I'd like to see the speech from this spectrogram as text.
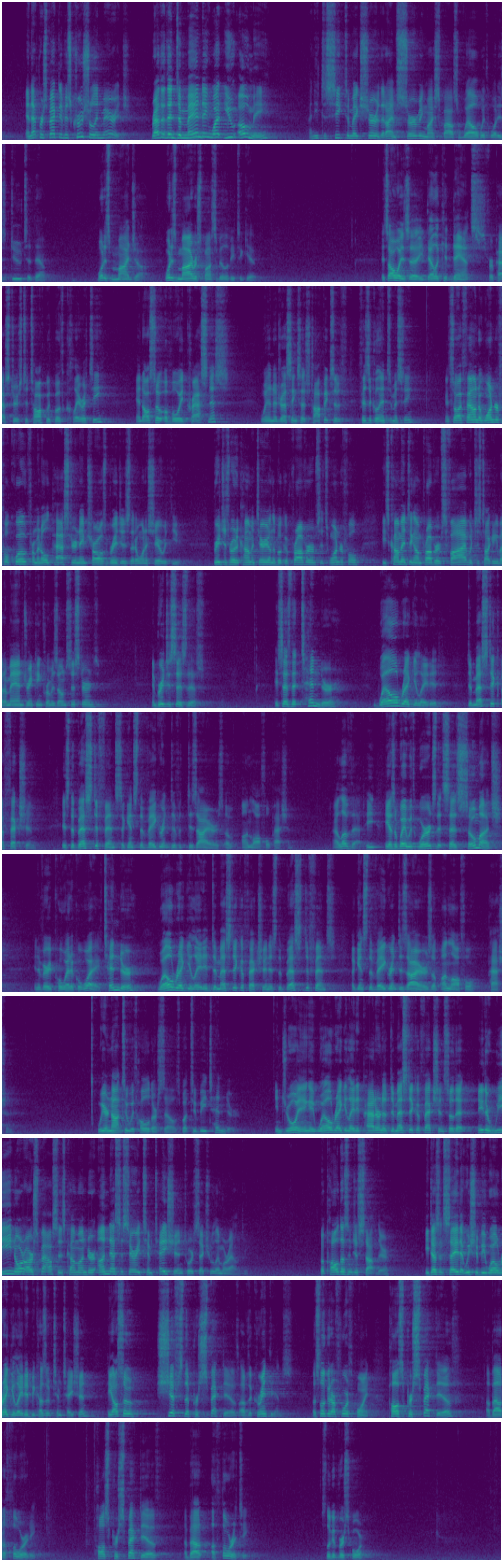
And that perspective is crucial in marriage. Rather than demanding what you owe me, I need to seek to make sure that I am serving my spouse well with what is due to them. What is my job? What is my responsibility to give? It's always a delicate dance for pastors to talk with both clarity and also avoid crassness when addressing such topics of physical intimacy. And so I found a wonderful quote from an old pastor named Charles Bridges that I want to share with you. Bridges wrote a commentary on the book of Proverbs. It's wonderful. He's commenting on Proverbs 5, which is talking about a man drinking from his own cisterns. And Bridges says this He says that tender, well regulated domestic affection is the best defense against the vagrant de- desires of unlawful passion. I love that. He, he has a way with words that says so much in a very poetical way. Tender, well regulated domestic affection is the best defense against the vagrant desires of unlawful passion. We are not to withhold ourselves, but to be tender, enjoying a well regulated pattern of domestic affection so that neither we nor our spouses come under unnecessary temptation towards sexual immorality. But Paul doesn't just stop there. He doesn't say that we should be well regulated because of temptation. He also shifts the perspective of the Corinthians. Let's look at our fourth point Paul's perspective about authority. Paul's perspective about authority. Let's look at verse 4.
